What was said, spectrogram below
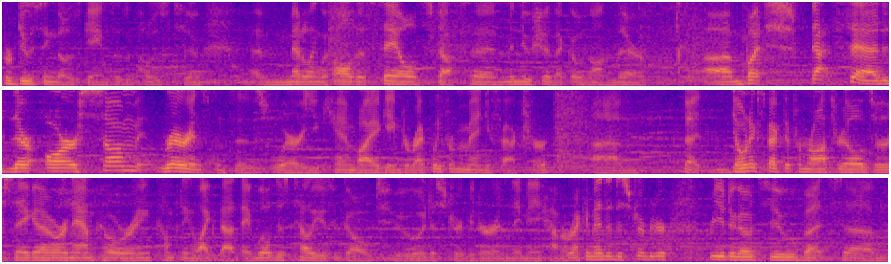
producing those games as opposed to uh, meddling with all the sales stuff and minutia that goes on there. Um, but that said, there are some rare instances where you can buy a game directly from a manufacturer. Um, that don't expect it from Raw Thrills or Sega or Namco or any company like that. They will just tell you to go to a distributor, and they may have a recommended distributor for you to go to, but um,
